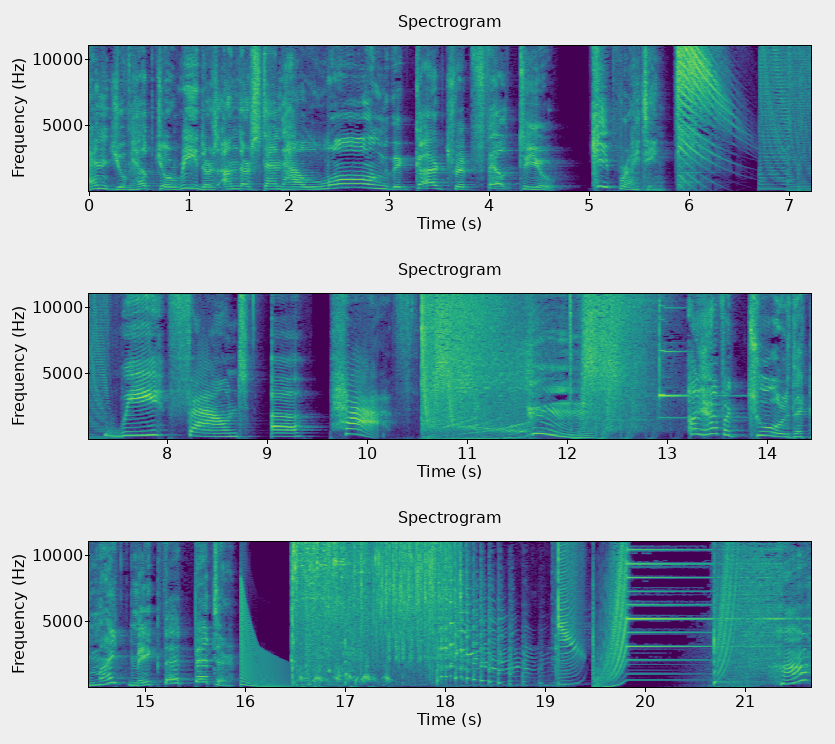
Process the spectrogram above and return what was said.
And you've helped your readers understand how long the car trip felt to you. Keep writing. We found a path. Hmm. I have a tool that might make that better. Huh?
